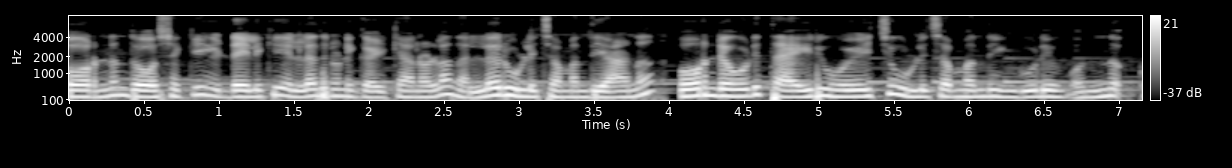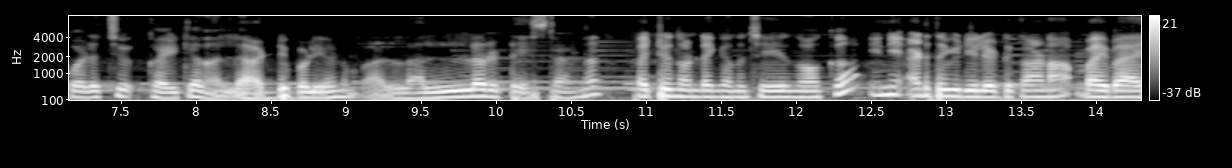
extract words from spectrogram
ചോറിനും ദോശയ്ക്കും ഇഡലിക്കും എല്ലാത്തിനും കഴിക്കാനുള്ള നല്ലൊരു ഉള്ളിച്ചമ്മന്തിയാണ്. ചോറിന്റെ കൂടി തൈര് ഒഴിച്ച് ഉള്ളിച്ചമ്മന്തിയും കൂടി ഒന്ന് കുഴച്ച് കഴിക്കാൻ നല്ല അടിപൊളിയാണ്. നല്ലൊരു ടേസ്റ്റാണ് പറ്റുന്നുണ്ടെങ്കിൽ ഒന്ന് ചെയ്ത് നോക്കുക ഇനി അടുത്ത വീഡിയോയിലോട്ട് കാണാം. ബൈ ബൈ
